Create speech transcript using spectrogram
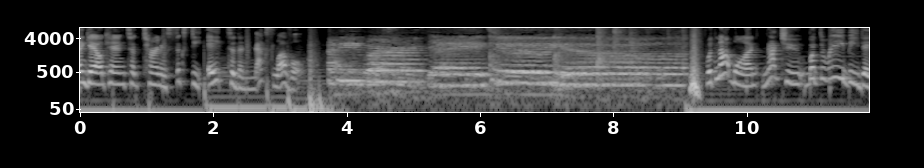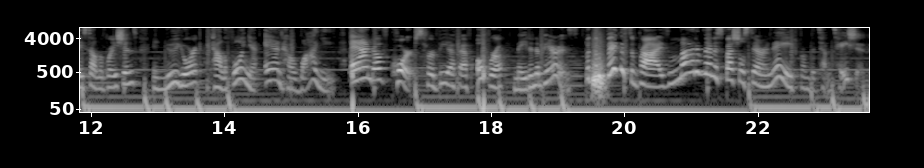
And Gayle King took turning 68 to the next level. Happy birthday to you. With not one, not two, but three B Day celebrations in New York, California, and Hawaii. And of course, her BFF Oprah made an appearance. But the biggest surprise might have been a special serenade from the Temptations.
